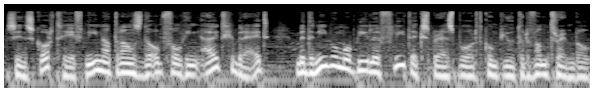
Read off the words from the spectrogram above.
Sinds kort heeft Ninatrans de opvolging uitgebreid met de nieuwe mobiele Fleet Express boordcomputer van Trimble.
